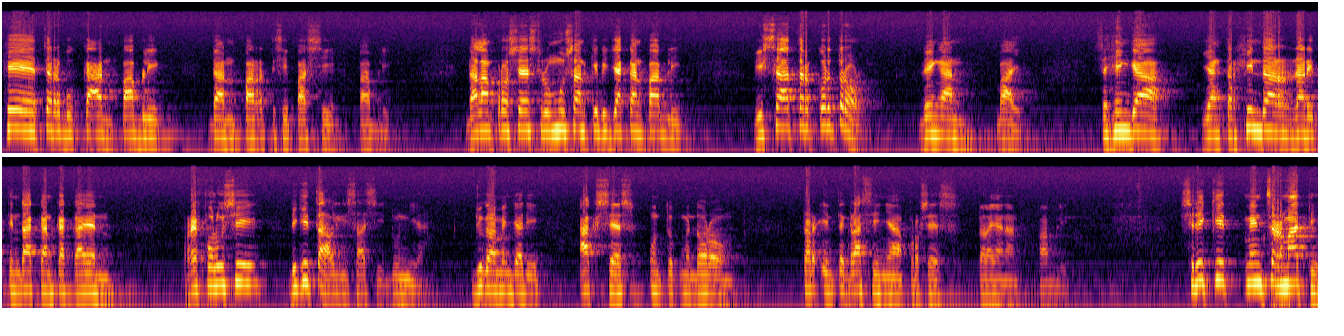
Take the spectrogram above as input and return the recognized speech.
keterbukaan publik dan partisipasi publik. Dalam proses rumusan kebijakan publik bisa terkontrol dengan baik, sehingga yang terhindar dari tindakan KKN revolusi digitalisasi dunia juga menjadi akses untuk mendorong terintegrasinya proses pelayanan publik. Sedikit mencermati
